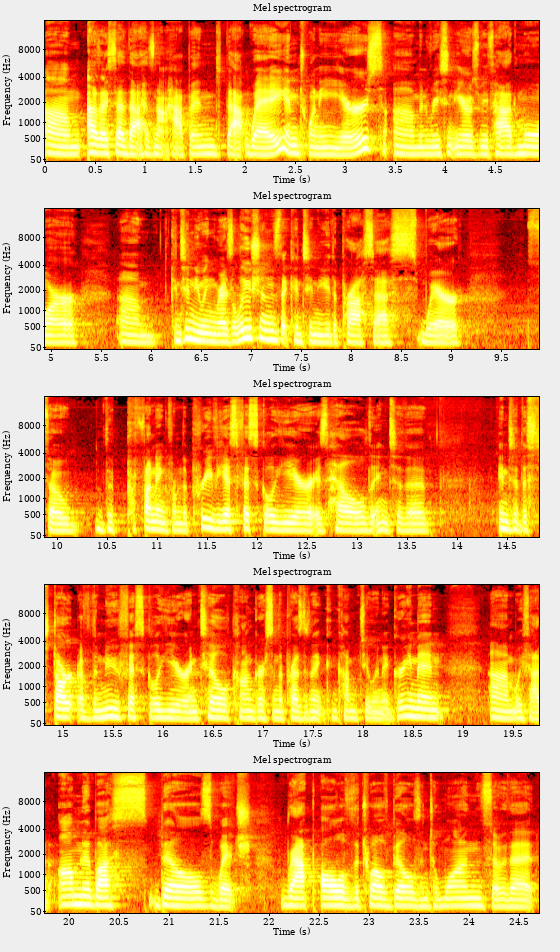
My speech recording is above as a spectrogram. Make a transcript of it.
Um, as I said, that has not happened that way in 20 years. Um, in recent years, we've had more um, continuing resolutions that continue the process where so the funding from the previous fiscal year is held into the into the start of the new fiscal year until Congress and the president can come to an agreement. Um, we've had omnibus bills, which wrap all of the 12 bills into one so that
